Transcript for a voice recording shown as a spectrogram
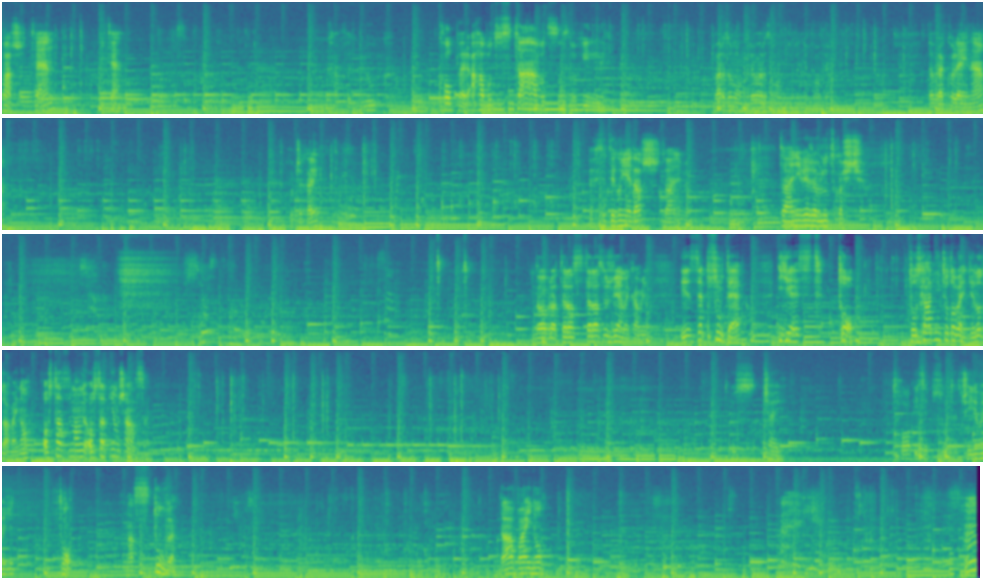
Patrz, ten i ten. Koper, aha, bo to sta, bo to są z dwóch innych. Bardzo mądre, bardzo mądre, nie powiem. Dobra, kolejne. Poczekaj. Jak ty tego nie dasz, to ja nie wiem. To ja nie wierzę w ludzkość. Dobra, teraz, teraz już wiemy, Kamil. Jest zepsute jest to. To zgadnij, co to będzie. No dawaj, no. Ostatni, mamy ostatnią szansę. To jest... Czaj. To i zepsute. Czyli to będzie to. Na stówę. Dawaj, no. Bye.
